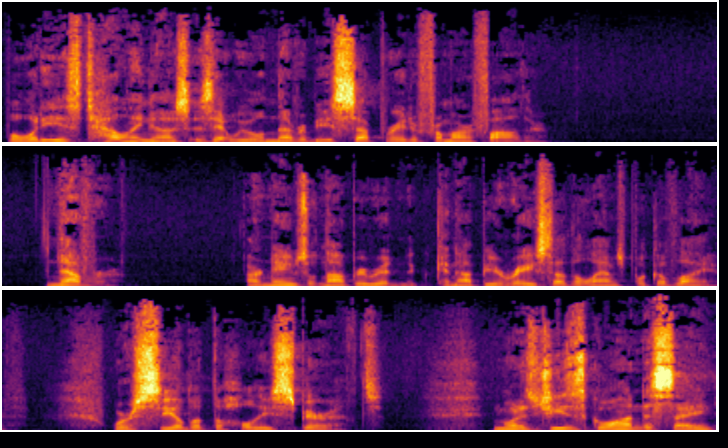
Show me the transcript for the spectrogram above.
But what he is telling us is that we will never be separated from our Father. Never. Our names will not be written, cannot be erased out of the Lamb's book of life. We're sealed with the Holy Spirit. And what does Jesus go on to say?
